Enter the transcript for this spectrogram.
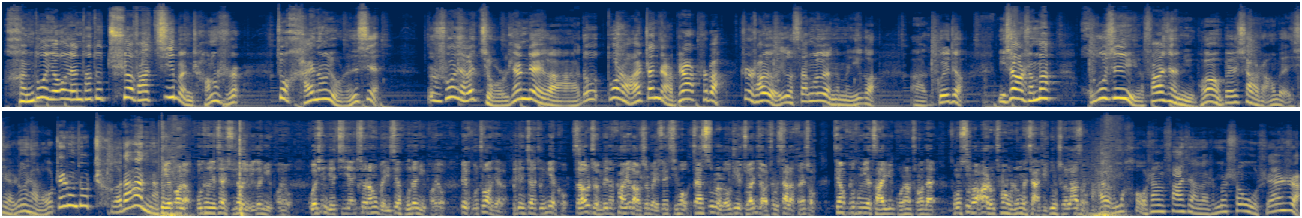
很多谣言，它都缺乏基本常识，就还能有人信。说起来，九十天这个啊，都多少还沾点边儿，是吧？至少有一个三个月那么一个啊规定。你像什么胡鑫宇发现女朋友被校长猥亵扔下楼，这种就扯淡呢。同学爆料，胡同学在学校有一个女朋友，国庆节期间，校长猥亵胡的女朋友，被胡撞见了，决定将其灭口。早有准备的化学老师尾随其后，在宿舍楼梯转角处下了狠手，将胡同学砸晕，裹上床单，从宿舍二楼窗户扔了下去，用车拉走。还有什么后山发现了什么生物实验室？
